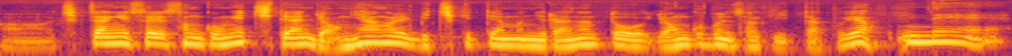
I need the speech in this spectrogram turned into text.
어, 직장에서의 성공에 지대한 영향을 미치기 때문이라는 또 연구 분석이 있다고요. 네.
